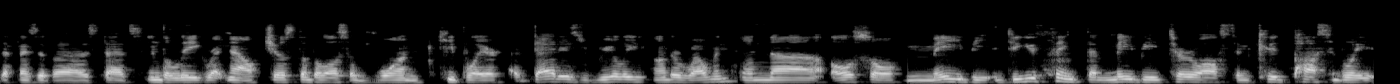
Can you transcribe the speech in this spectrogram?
defensive uh, stats in the league right now, just on the loss of one key player. That is really underwhelming. And uh, also, maybe, do you think that maybe Teryl Austin could possibly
